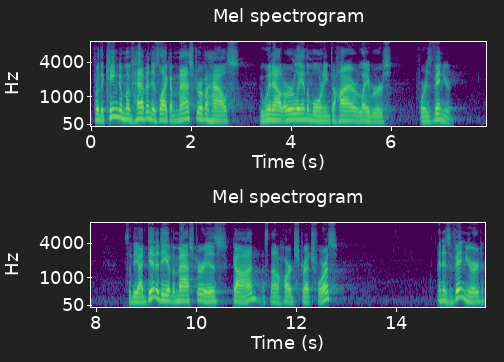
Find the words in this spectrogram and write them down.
For the kingdom of heaven is like a master of a house who went out early in the morning to hire laborers for his vineyard. So, the identity of the master is God. That's not a hard stretch for us. And his vineyard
